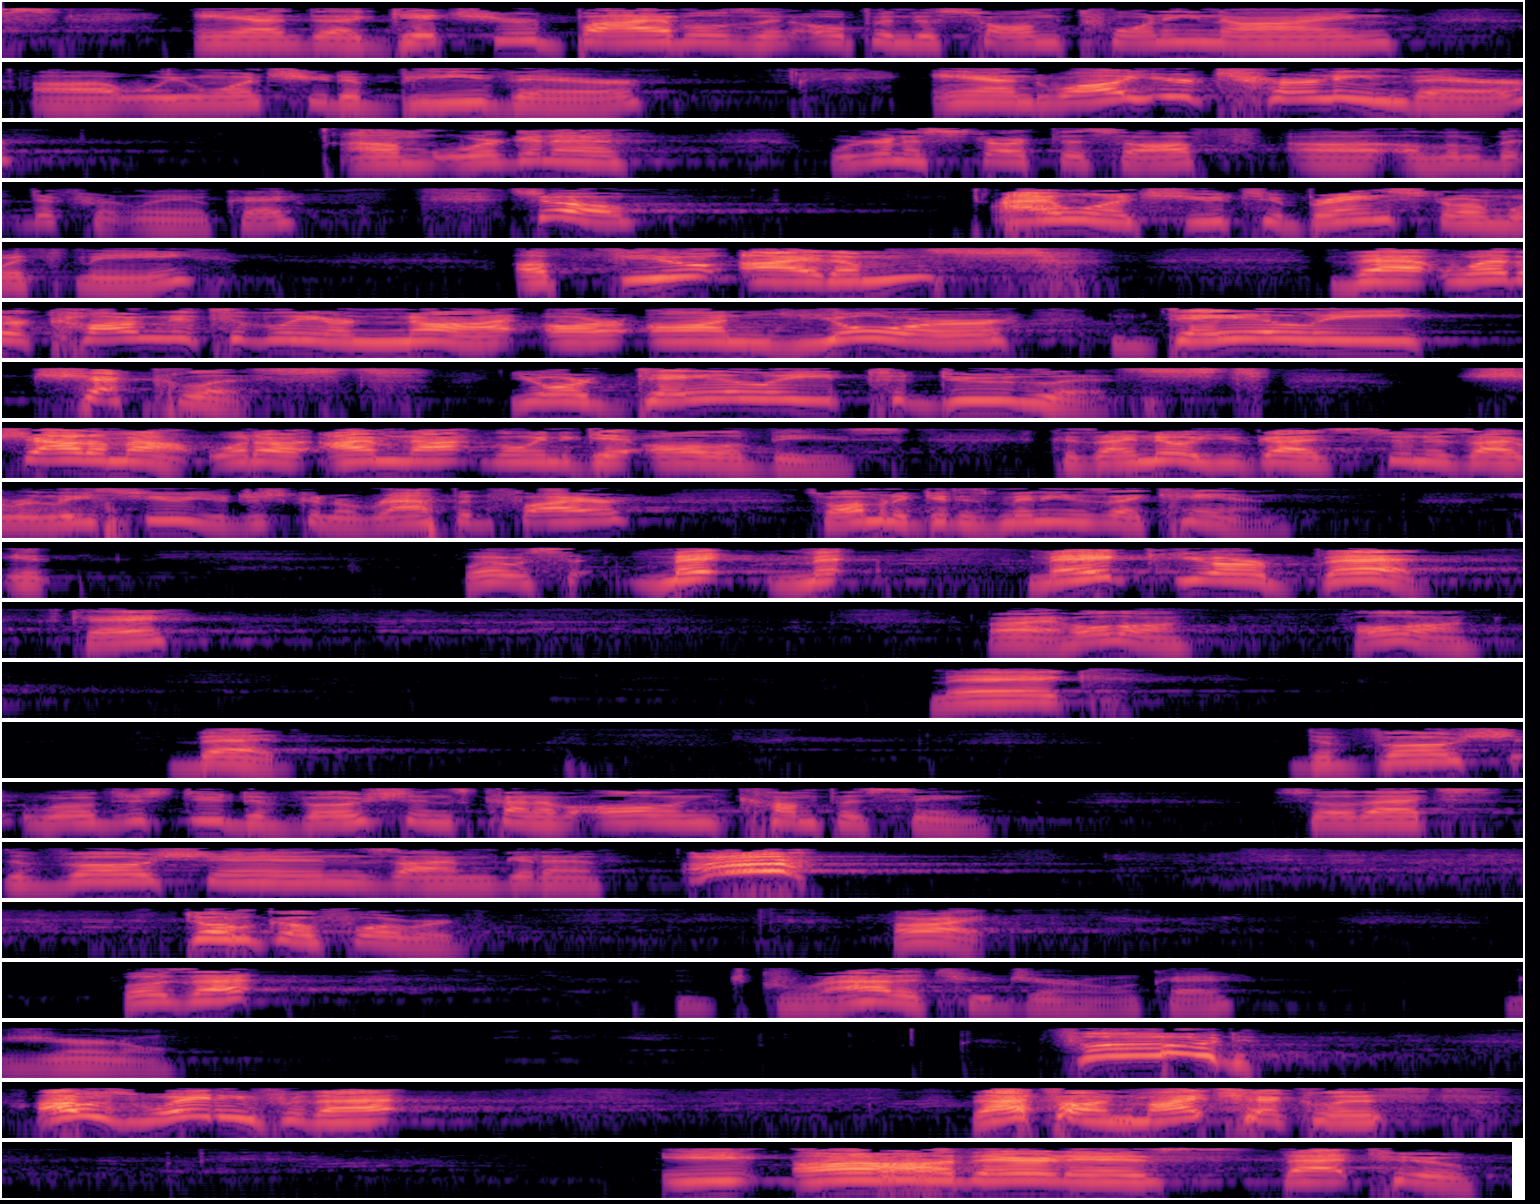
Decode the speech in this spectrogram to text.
And uh, get your Bibles and open to Psalm 29. Uh, we want you to be there. And while you're turning there, um, we're going to we're going to start this off uh, a little bit differently, okay? So, I want you to brainstorm with me a few items that, whether cognitively or not, are on your daily checklist, your daily to do list. Shout them out. What are, I'm not going to get all of these because I know you guys. As soon as I release you, you're just going to rapid fire. So I'm going to get as many as I can. It. What was make, make, make your bed. Okay. All right, hold on. Hold on. Make bed. Devotion. We'll just do devotions kind of all encompassing. So that's devotions. I'm going to. Ah! Don't go forward. All right. What was that? Gratitude journal, okay? Journal. Food! I was waiting for that. That's on my checklist. Ah, oh, there it is. That too.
